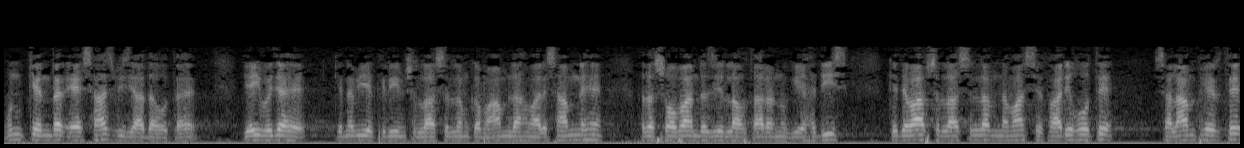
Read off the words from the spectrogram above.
ان کے اندر احساس بھی زیادہ ہوتا ہے۔ یہی وجہ ہے کہ نبی کریم صلی اللہ علیہ وسلم کا معاملہ ہمارے سامنے ہے۔ حضرت صوبان رضی اللہ تعالیٰ عنہ کی حدیث کہ جب آپ صلی اللہ علیہ وسلم نماز سے فارغ ہوتے، سلام پھیرتے،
